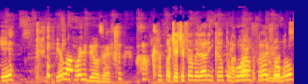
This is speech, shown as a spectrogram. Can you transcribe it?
Tietê, pelo amor de Deus, velho. O Tietchan foi o melhor em campo O na Juan quarta. Fran o jogou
